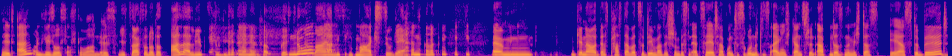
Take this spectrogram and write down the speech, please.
Bild an und wieso es das geworden ist. Ich sag's doch noch, das allerliebste Bild. Das Nur gemein. das magst du gerne. Ähm, genau, das passt aber zu dem, was ich schon ein bisschen erzählt habe und das rundet es eigentlich ganz schön ab. Das ist nämlich das erste Bild.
